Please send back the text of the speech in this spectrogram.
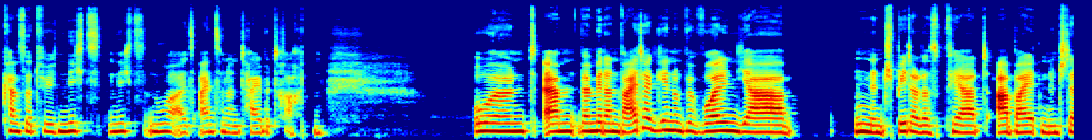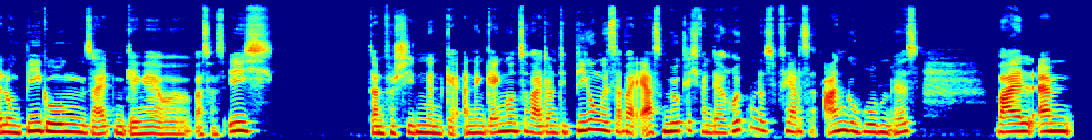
kannst natürlich nichts, nichts nur als einzelnen Teil betrachten. Und ähm, wenn wir dann weitergehen und wir wollen ja später das Pferd arbeiten in Stellung, Biegung, Seitengänge, was weiß ich, dann verschiedenen an den Gängen und so weiter. Und die Biegung ist aber erst möglich, wenn der Rücken des Pferdes angehoben ist, weil ähm,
